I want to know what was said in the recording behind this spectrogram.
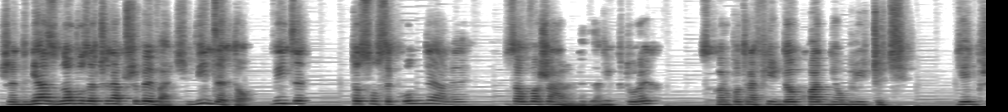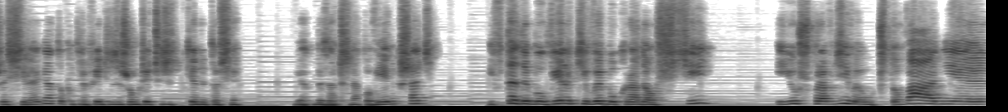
że dnia znowu zaczyna przybywać. Widzę to, widzę. To są sekundy, ale zauważalne dla niektórych. Skoro potrafili dokładnie obliczyć dzień przesilenia, to potrafili też obliczyć, kiedy to się jakby zaczyna powiększać. I wtedy był wielki wybuch radości i już prawdziwe ucztowanie,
